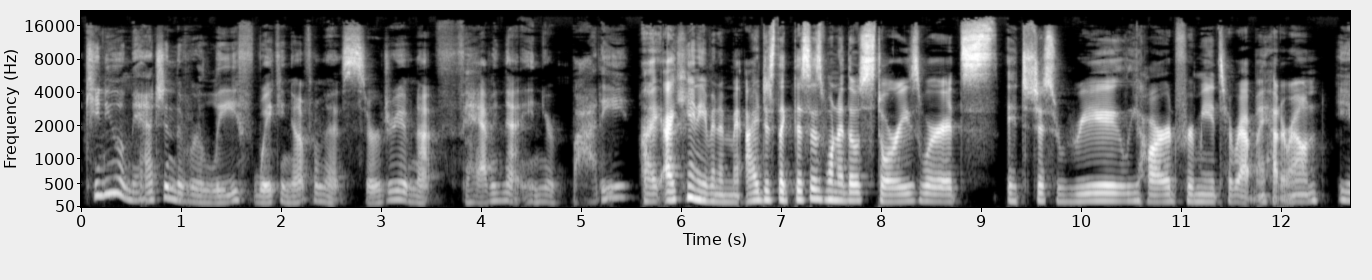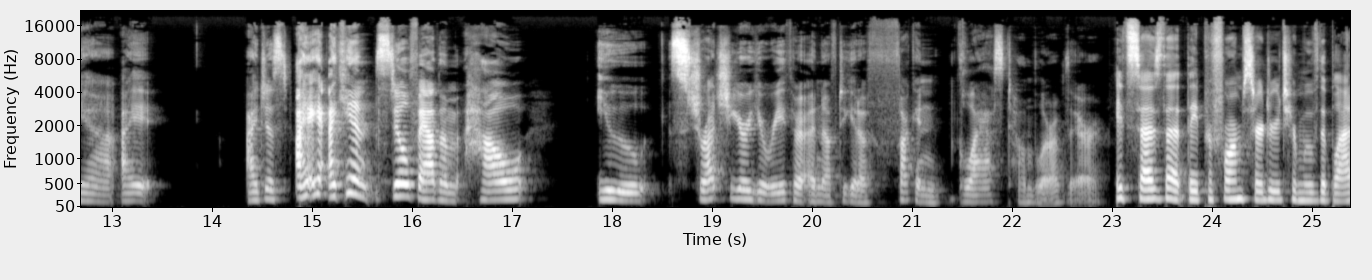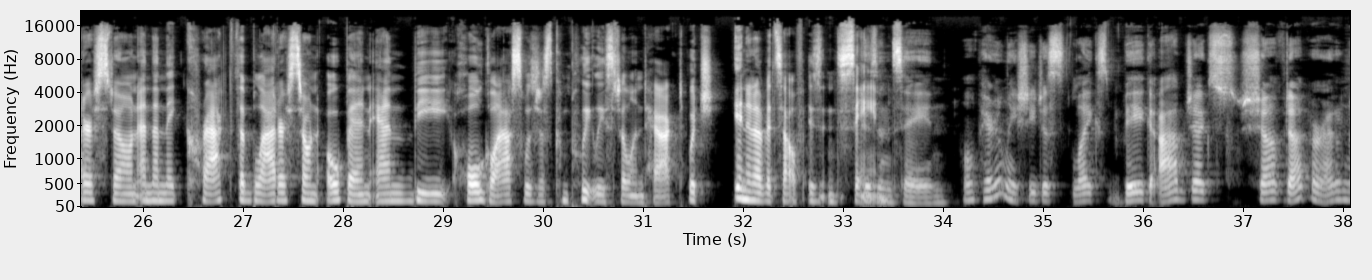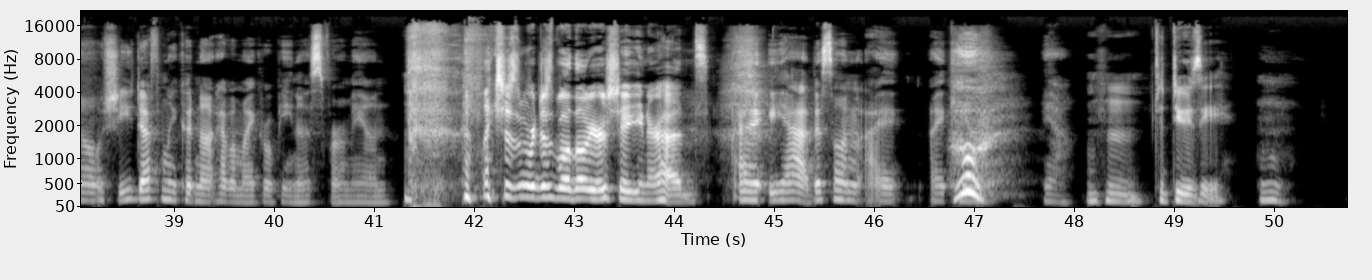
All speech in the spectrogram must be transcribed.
Can you imagine the relief waking up from that surgery of not having that in your body? I, I can't even imagine. I just like this is one of those stories where it's it's just really hard for me to wrap my head around. Yeah, I I just I I can't still fathom how you stretch your urethra enough to get a fucking glass tumbler up there. It says that they performed surgery to remove the bladder stone and then they cracked the bladder stone open and the whole glass was just completely still intact, which in and of itself is insane. It's insane. Well, apparently she just likes big objects shoved up her. I don't know. She definitely could not have a micro penis for a man. like just we're just both over here shaking our heads. I yeah, this one I I can't. Yeah. Mm-hmm. It's a doozy. Mm.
